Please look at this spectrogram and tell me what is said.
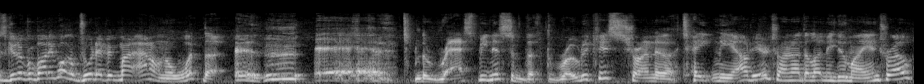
is good, everybody? Welcome to an Epic Mind. I don't know what the... Uh, the raspiness of the throaticus trying to take me out here, trying not to let me do my intro.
